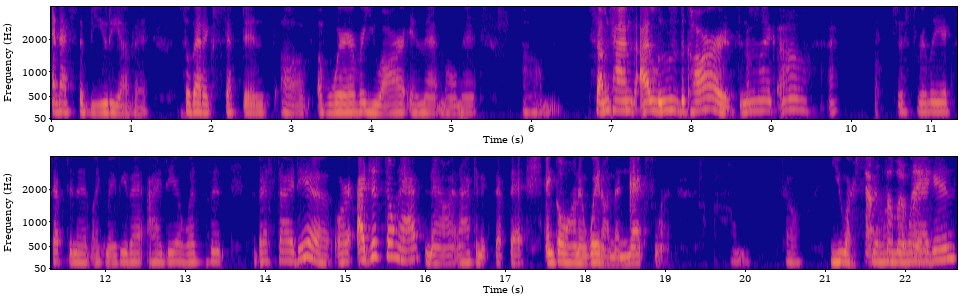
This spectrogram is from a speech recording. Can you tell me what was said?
And that's the beauty of it. So that acceptance of of wherever you are in that moment. Um, sometimes I lose the cards and I'm like, oh, I just really accepting it. Like maybe that idea wasn't the best idea, or I just don't have it now and I can accept that and go on and wait on the next one. Um, so you are still Absolutely. on the wagon.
